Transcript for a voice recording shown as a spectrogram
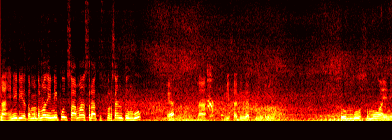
Nah ini dia teman-teman. Ini pun sama 100% tumbuh ya. Nah bisa dilihat teman-teman. Tumbuh semua ini.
